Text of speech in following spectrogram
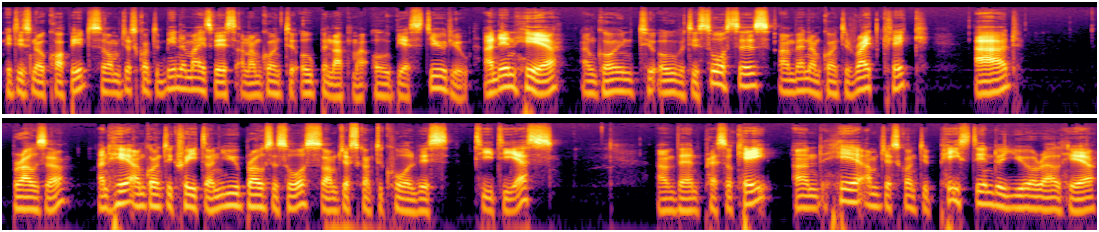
it is now copied so I'm just going to minimize this and I'm going to open up my OBS Studio and in here I'm going to over to sources and then I'm going to right click add browser And here I'm going to create a new browser source. So I'm just going to call this TTS and then press OK. And here I'm just going to paste in the URL here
